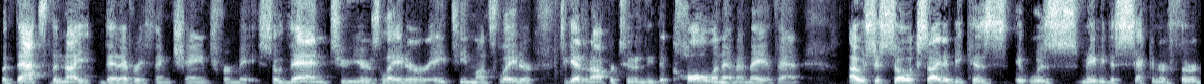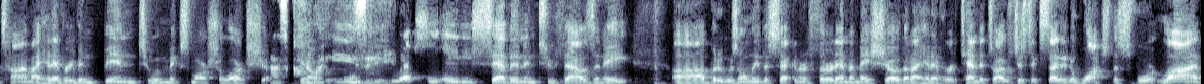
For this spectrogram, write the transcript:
But that's the night that everything changed for me. So then, two years later or 18 months later, to get an opportunity to call an MMA event, I was just so excited because it was maybe the second or third time I had ever even been to a mixed martial arts show. That's crazy. You know, UFC 87 in 2008, uh, but it was only the second or third MMA show that I had ever attended. So I was just excited to watch the sport live.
